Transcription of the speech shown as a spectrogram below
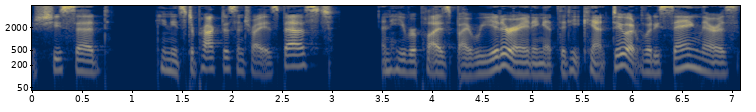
She said he needs to practice and try his best. And he replies by reiterating it that he can't do it. What he's saying there is,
